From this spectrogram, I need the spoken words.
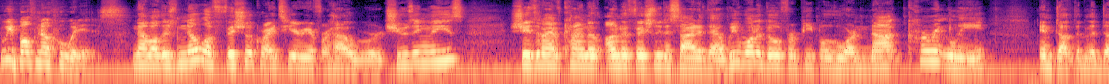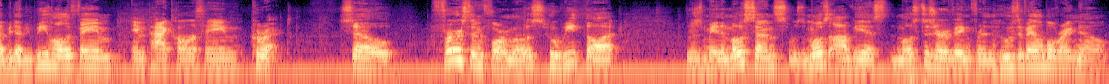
we both know who it is. Now, while there's no official criteria for how we're choosing these, Shades and I have kind of unofficially decided that we want to go for people who are not currently inducted in the WWE Hall of Fame. Impact Hall of Fame. Correct. So, first and foremost, who we thought was made the most sense, was the most obvious, the most deserving for who's available right now,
